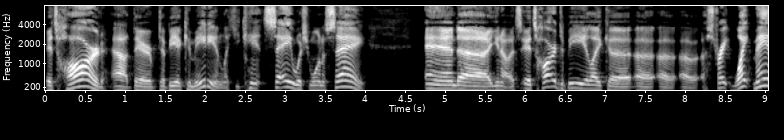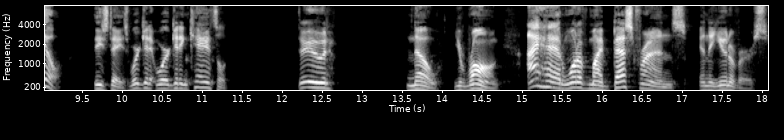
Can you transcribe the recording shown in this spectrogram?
it's hard out there to be a comedian. Like you can't say what you want to say, and uh, you know it's it's hard to be like a a, a a straight white male these days. We're getting we're getting canceled, dude. No, you're wrong. I had one of my best friends in the universe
